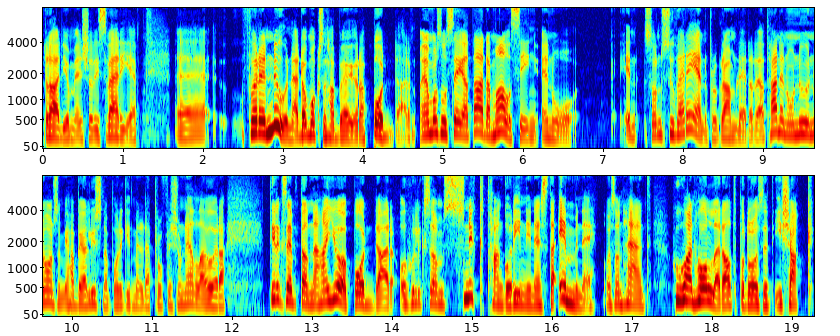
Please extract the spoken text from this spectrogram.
radiomänniskor i Sverige. Eh, förrän nu när de också har börjat göra poddar. Och jag måste nog säga att Adam Alsing är nog en sån suverän programledare att han är nog nu någon som jag har börjat lyssna på riktigt med det där professionella öra. Till exempel när han gör poddar och hur liksom snyggt han går in i nästa ämne och sånt här. Hur han håller allt på något sätt i schack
